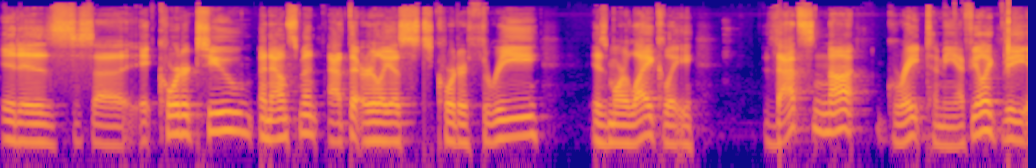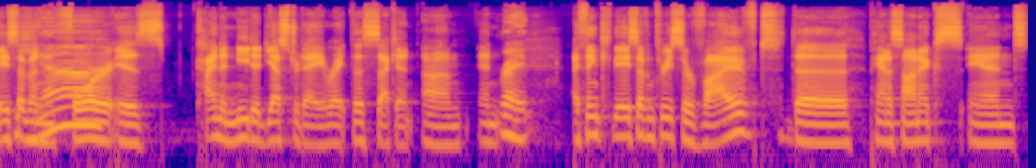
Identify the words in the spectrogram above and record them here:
it is uh, it, quarter two announcement at the earliest. Quarter three is more likely. That's not great to me. I feel like the A7 Yeah. IV is kind of needed yesterday, right this second. Um, and right. I think the A7 III survived the Panasonics and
